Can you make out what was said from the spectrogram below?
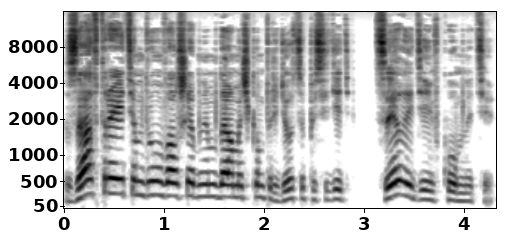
Завтра этим двум волшебным дамочкам придется посидеть целый день в комнате.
